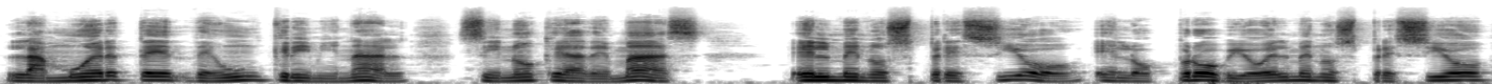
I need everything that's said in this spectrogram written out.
la muerte de un criminal, sino que además él menospreció el oprobio, él menospreció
